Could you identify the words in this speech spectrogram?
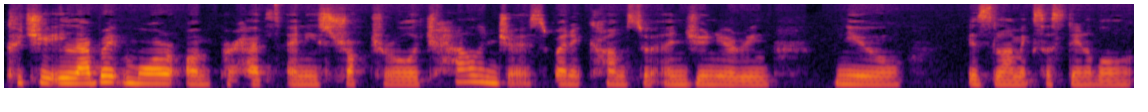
Could you elaborate more on perhaps any structural challenges when it comes to engineering new Islamic sustainable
